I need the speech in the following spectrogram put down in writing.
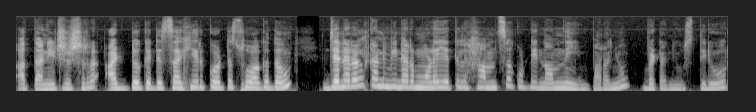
അത്താണി ട്രഷറർ അഡ്വക്കേറ്റ് സഹീർ കോട്ട് സ്വാഗതവും ജനറൽ കൺവീനർ മുളയത്തിൽ ഹംസകുട്ടി നന്ദിയും പറഞ്ഞു. വെട്ട ന്യൂസ് തിരൂർ.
